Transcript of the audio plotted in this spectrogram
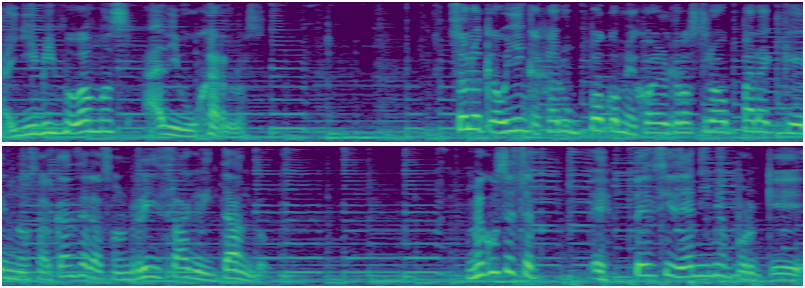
Allí mismo vamos a dibujarlos. Solo que voy a encajar un poco mejor el rostro para que nos alcance la sonrisa gritando. Me gusta esta especie de anime porque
